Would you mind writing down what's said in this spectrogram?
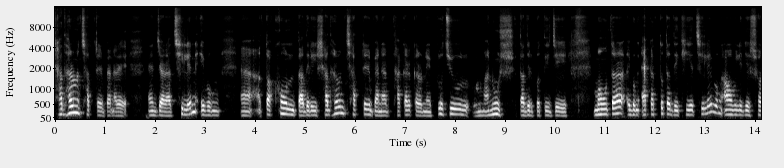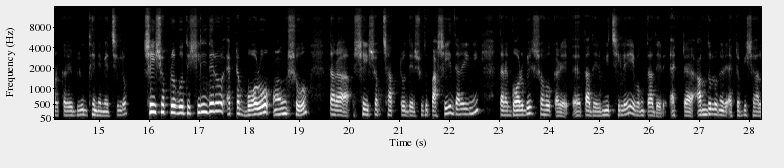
সাধারণ ছাত্রের ব্যানারে যারা ছিলেন এবং তখন তাদের এই সাধারণ ছাত্রের ব্যানার থাকার কারণে প্রচুর মানুষ তাদের প্রতি যে মমতা এবং একাত্মতা দেখিয়েছিল এবং আওয়ামী লীগের সরকারের বিরুদ্ধে নেমেছিল। সেইসব প্রগতিশীলদেরও একটা বড় অংশ তারা সেই সব ছাত্রদের শুধু পাশেই দাঁড়ায়নি, তারা গর্বের সহকারে তাদের মিছিলে এবং তাদের একটা আন্দোলনের একটা বিশাল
